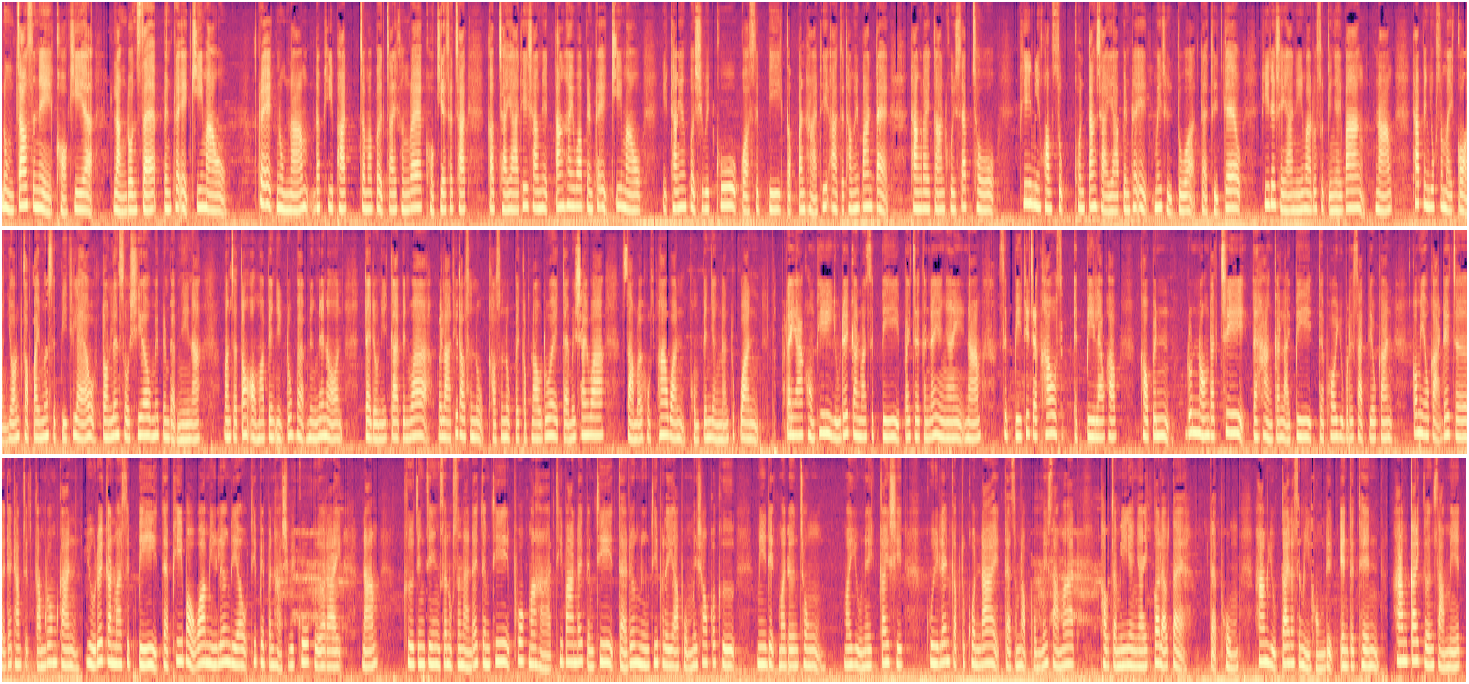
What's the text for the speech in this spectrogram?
หนุ่มเจ้าเสน่ห์ขอเคลียร์หลังโดนแซะเป็นพระเอกขี้เมา พระเอกหนุ่มน้ำดัพพีพัฒน์จะมาเปิดใจครั้งแรกขอเคลียร์ชัดๆ กับฉายาที่ชาวเน็ตตั้งให้ว่าเป็นพระเอกขี้เมา อีกทั้งยังเปิดชีวิตคู่กว่า 10 ปีกับปัญหาที่อาจจะทำให้บ้านแตก ทางรายการคุยแซบโชว์ พี่มีความสุขคนตั้งฉายาเป็นพระเอกไม่ถือตัว แต่ถือแก้ว พี่ได้ฉายานี้มารู้สึกยังไงบ้าง น้ำ ถ้าเป็นยุคสมัยก่อนย้อนกลับไปเมื่อ 10 ปีที่แล้ว ตอนเล่นโซเชียลไม่เป็นแบบนี้นะ มันจะต้องออกมาเป็นอีกรูปแบบหนึ่งแน่นอน แต่เดี๋ยวนี้กลายเป็นว่า เวลาที่เราสนุกเขาสนุกไปกับเราด้วย แต่ไม่ใช่ว่า 365 วัน ผมเป็นอย่างนั้นทุกวันภรรยาของพี่อยู่ด้วยกันมา10 ปี ไปเจอกันได้ยังไง น้ำ10 ปีที่จะเข้า 11 ปีแล้วครับ เขาเป็น รุ่นน้องดัชชี่แต่ห่างกันหลายปี แต่พออยู่บริษัทเดียวกัน ก็มีโอกาสได้เจอได้ทำกิจกรรมร่วมกัน อยู่ด้วยกันมา 10 ปี แต่พี่บอกว่ามีเรื่องเดียวที่เป็นปัญหาชีวิตคู่คืออะไร น้ำคือจริงๆ สนุกสนานได้เต็มที่พวกมาหาที่บ้านได้เต็มที่ แต่เรื่องหนึ่งที่ภรรยาผมไม่ชอบก็คือ มีเด็กมาเดินชง มาอยู่ในใกล้ชิด คุยเล่นกับทุกคนได้ แต่สำหรับผมไม่สามารถ เขาจะมียังไงก็แล้วแต่ แต่ผมห้ามอยู่ใกล้รัศมีของเด็กเอนเตอร์เทน ห้ามใกล้เกิน 3 เมตร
